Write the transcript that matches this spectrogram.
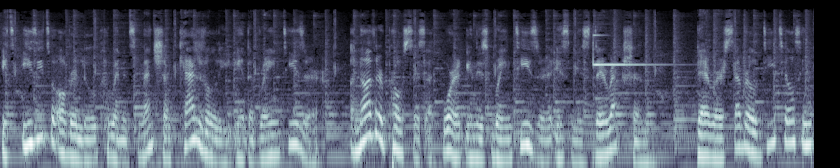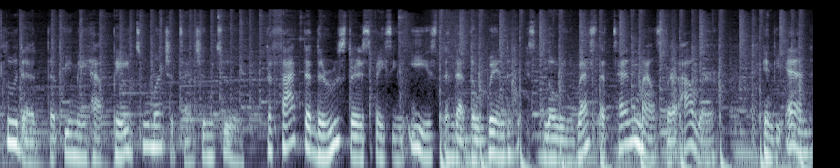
it's easy to overlook when it's mentioned casually in the brain teaser. Another process at work in this brain teaser is misdirection. There were several details included that we may have paid too much attention to. The fact that the rooster is facing east and that the wind is blowing west at 10 miles per hour. In the end,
